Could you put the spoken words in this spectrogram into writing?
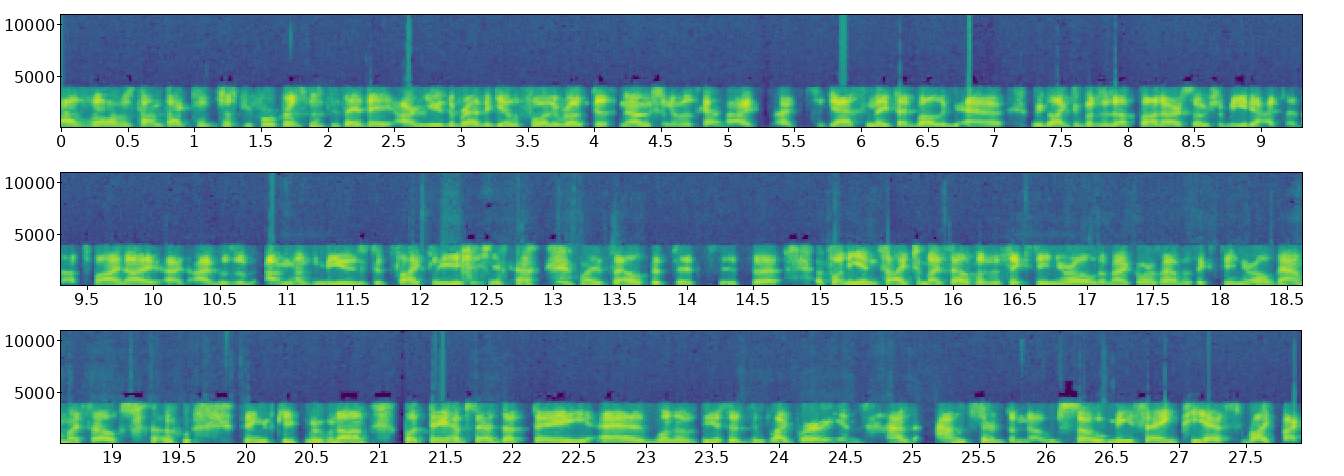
as I was contacted just before Christmas to say, "They are you the Brendan Guilfoyle who wrote this note?" And it was kind of I, I said yes, and they said, "Well, uh, we'd like to put it up on our social media." I said, "That's fine." I I, I was I'm amused at slightly you know, myself. It's it's it's a, a funny insight to myself as a 16 year old, and of course I have a 16 year old now myself, so things keep moving on. But they have said that they uh, one of the assistant librarians has answered the note. So me saying "P.S. Write back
